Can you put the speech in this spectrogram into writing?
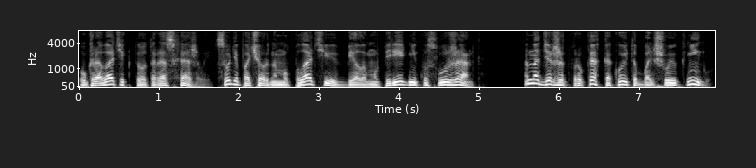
У кровати кто-то расхаживает. Судя по черному платью и белому переднику, служанка. Она держит в руках какую-то большую книгу.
